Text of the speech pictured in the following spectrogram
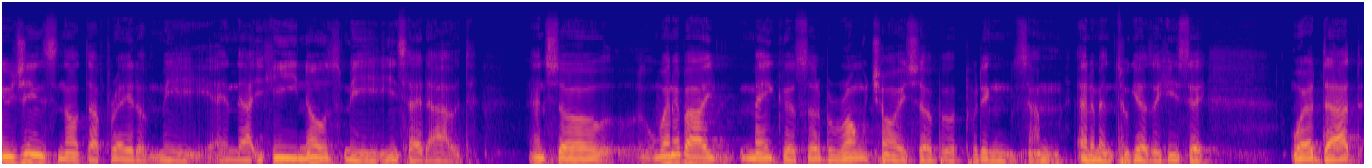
Eugene's not afraid of me, and uh, he knows me inside out. And so, whenever I make a sort of wrong choice of putting some element together, he say, "Well, Dad,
